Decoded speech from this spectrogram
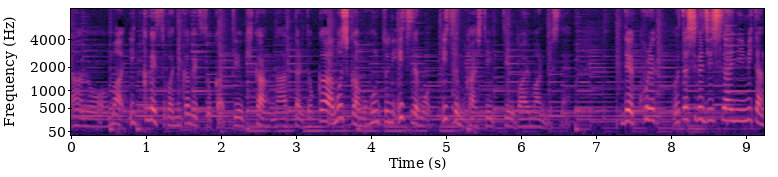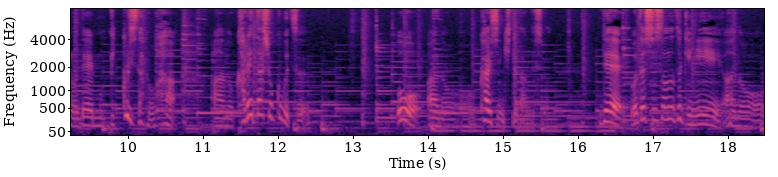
あの、まあ、1か月とか2か月とかっていう期間があったりとかもしくはもう本当にいつでもいつでも返していいっていう場合もあるんですね。でこれ私が実際に見たのでもうびっくりしたのは あの枯れた植物をあの返しに来てたんですよ。で私その時にあの、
